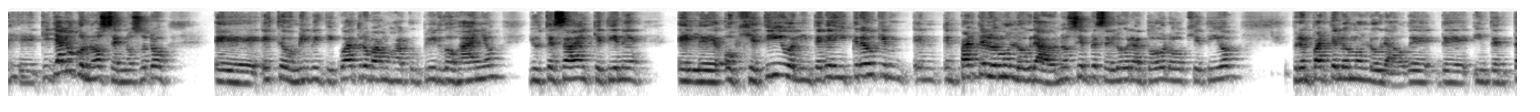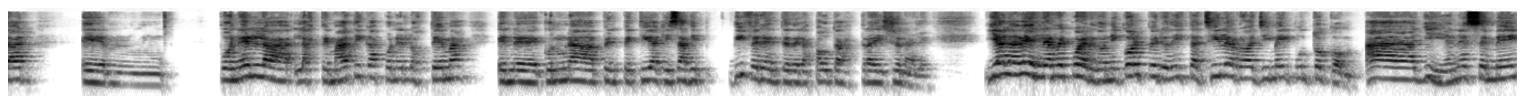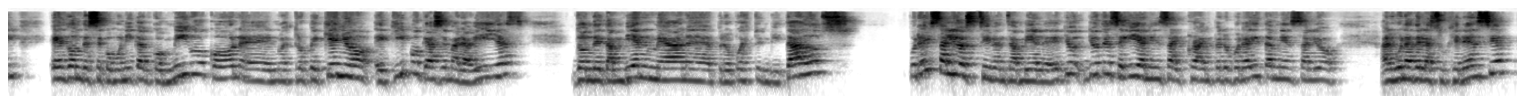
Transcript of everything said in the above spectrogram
eh, que ya lo conocen, nosotros eh, este 2024 vamos a cumplir dos años y ustedes saben que tiene el eh, objetivo, el interés, y creo que en, parte lo hemos logrado, no siempre se logran todos los objetivos, pero en parte lo hemos logrado, de, intentar eh, poner la, las temáticas, poner los temas eh, con una perspectiva quizás di diferente de las pautas tradicionales. Y a la vez les recuerdo, nicolperiodistachile.gmail.com. Allí, en ese mail, es donde se comunican conmigo, con eh, nuestro pequeño equipo que hace maravillas, donde también me han eh, propuesto invitados por ahí salió Steven también. Eh, yo, yo te seguía en Inside Crime, pero por ahí también salió algunas de las sugerencias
